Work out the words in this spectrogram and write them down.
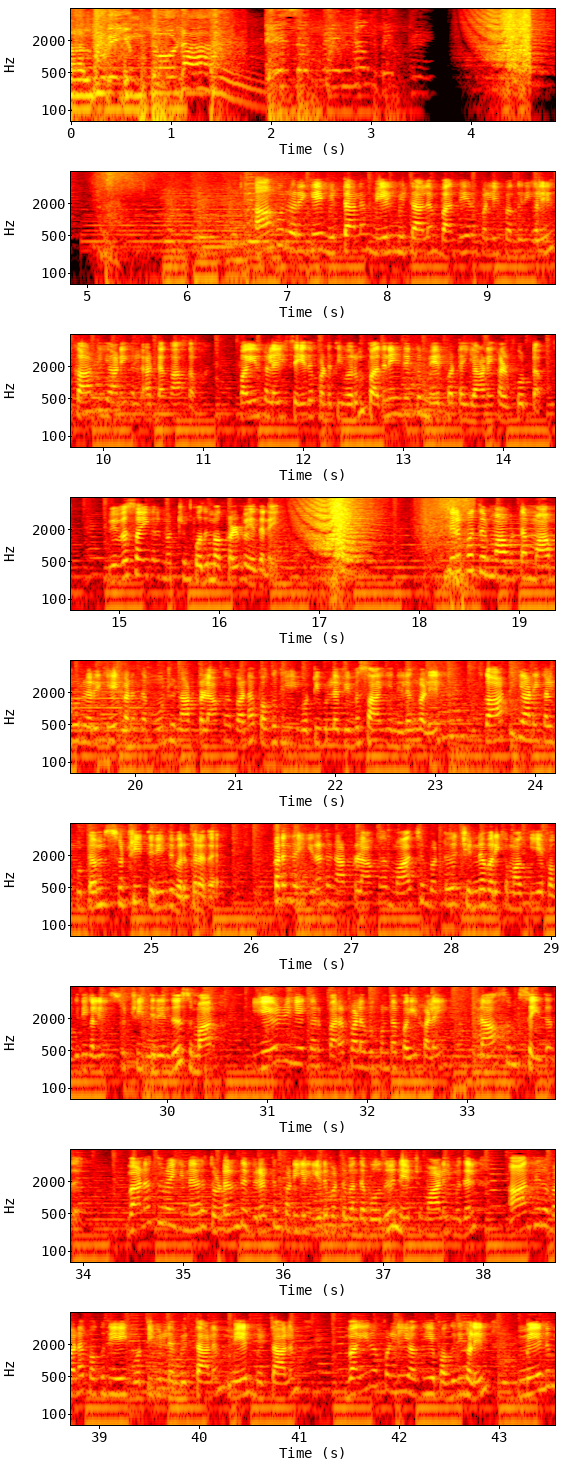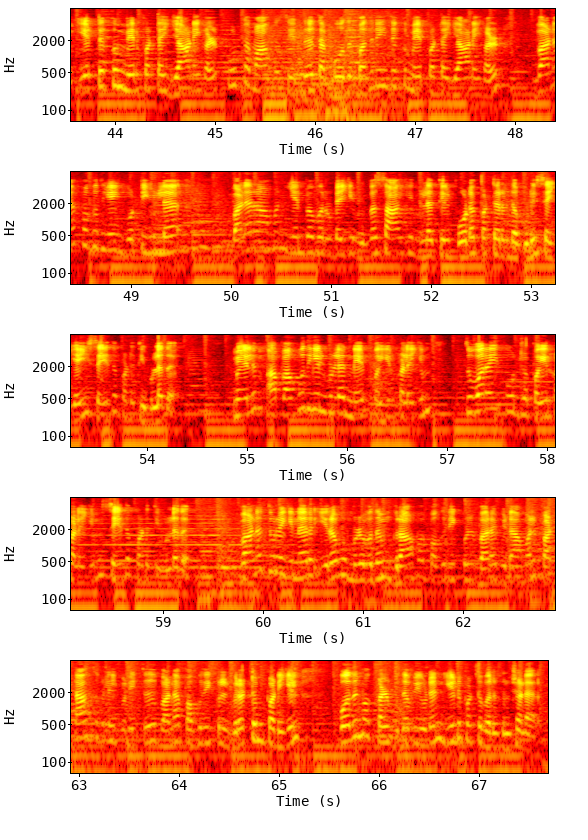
உன்னால் முடியும் தோழா ஆம்பூர் அருகே மிட்டாலம் மேல்மிட்டாலம் பந்தேரப்பள்ளி பகுதிகளில் காட்டு யானைகள் அட்டகாசம். பயிர்களை சேதப்படுத்தி வரும் பதினைந்துக்கும் மேற்பட்ட யானைகள் கூட்டம். விவசாயிகள் மற்றும் பொதுமக்கள் வேதனை. திருப்பத்தூர் மாவட்டம் மாம்பூர் அருகே கடந்த மூன்று நாட்களாக வனப்பகுதியை ஒட்டியுள்ள விவசாய நிலங்களில் காட்டு யானைகள் கூட்டம் சுற்றி திரிந்து வருகிறது. கடந்த இரண்டு நாட்களாக மாச்சம்பட்டு சின்னவரிக்கமாக்கிய பகுதிகளில் சுற்றி திரிந்து சுமார் ஏழு ஏக்கர் பரப்பளவு கொண்ட பயிர்களை நாசம் செய்தது. வனத்துறையினர் தொடர்ந்து விரட்டும் பணியில் ஈடுபட்டு வந்தபோது நேற்று மாலை முதல் ஆந்திர வனப்பகுதியை ஒட்டியுள்ள மிட்டாலம் மேல் மிட்டாலம் வைரப்பள்ளி ஆகிய பகுதிகளில் மேலும் எட்டுக்கும் மேற்பட்ட யானைகள் கூட்டமாக சேர்ந்து தற்போது பதினைந்துக்கும் மேற்பட்ட யானைகள் வனப்பகுதியை ஒட்டியுள்ள பலராமன் என்பவருடைய விவசாய நிலத்தில் போடப்பட்டிருந்த குடிசையை சேதப்படுத்தியுள்ளது. மேலும் அப்பகுதியில் உள்ள நெற்பயிர்களையும் துவரை போன்ற பயிர்களையும் சேதப்படுத்தியுள்ளது. வனத்துறையினர் இரவு முழுவதும் கிராம பகுதிக்குள் வரவிடாமல் பட்டாசுகளை வெடித்து வன பகுதிக்குள் விரட்டும் பணியில் பொதுமக்கள் உதவியுடன் ஈடுபட்டு வருகின்றனர்.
